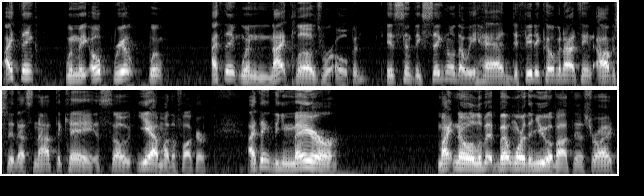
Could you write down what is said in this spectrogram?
"I think when we op- when, I think when nightclubs were open, it sent the signal that we had defeated COVID 19. Obviously, that's not the case. So, yeah, motherfucker. I think the mayor might know a little bit more than you about this, right?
